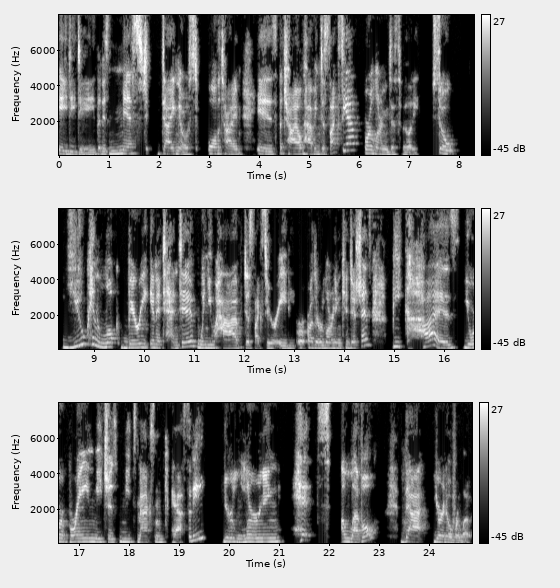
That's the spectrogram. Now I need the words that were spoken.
ADD, that is misdiagnosed all the time is a child having dyslexia or a learning disability. So you can look very inattentive when you have dyslexia or AD or other learning conditions because your brain meets, meets maximum capacity. Your learning hits a level that you're an overload.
